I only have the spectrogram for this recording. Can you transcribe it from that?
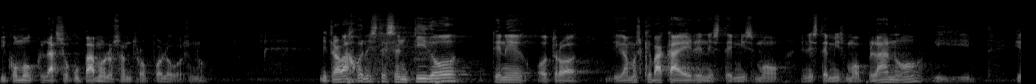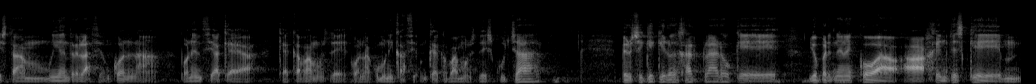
y cómo las ocupamos los antropólogos. ¿no? Mi trabajo en este sentido tiene otro, digamos que va a caer en este mismo, en este mismo plano y, está muy en relación con la ponencia que, que, acabamos de, con la comunicación que acabamos de escuchar. Pero sí que quiero dejar claro que yo pertenezco a, a gentes que,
